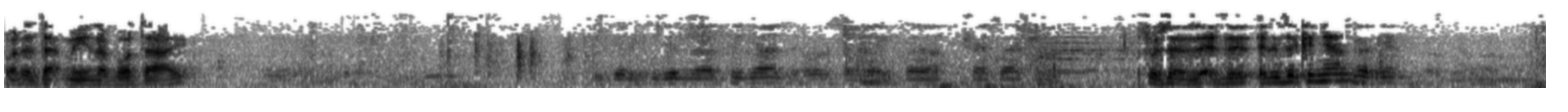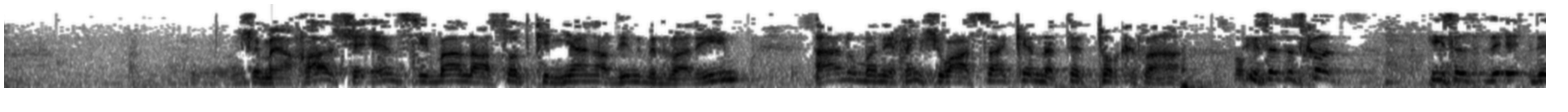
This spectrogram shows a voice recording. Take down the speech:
What does that mean, Rabotai? Did, he did the kinyan in order to make the transaction. So he says, it, is a kinyan? שמאחר שאין סיבה לעשות קניין עדין בדברים, אנו מניחים שהוא עשה כן לתת תוקף He says it's good. He says the, the,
